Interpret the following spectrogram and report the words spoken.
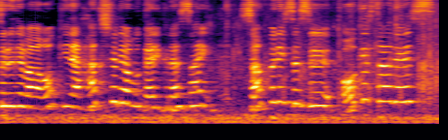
それでは大きな拍手でお迎えください。サンプリンセスオーケストラです。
